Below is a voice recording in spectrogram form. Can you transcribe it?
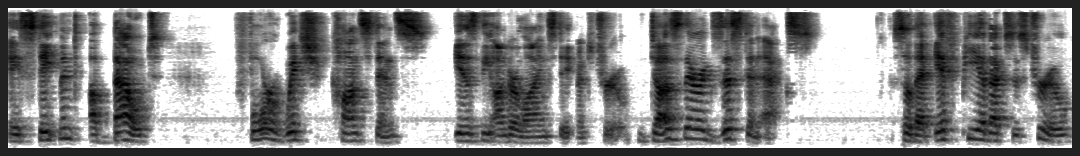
a statement about for which constants is the underlying statement true. Does there exist an x? So that if p of x is true,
